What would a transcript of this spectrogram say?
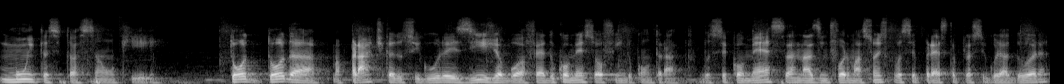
muita situação que toda a prática do seguro exige a boa-fé do começo ao fim do contrato. Você começa nas informações que você presta para a seguradora,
